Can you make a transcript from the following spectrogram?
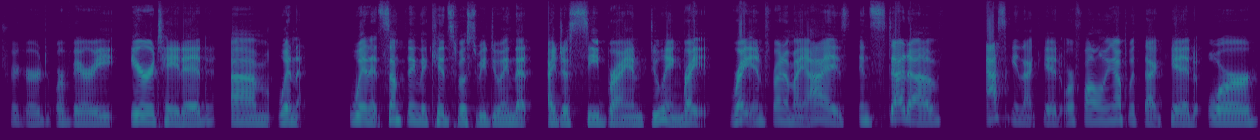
triggered or very irritated um, when when it's something the kid's supposed to be doing that I just see Brian doing right right in front of my eyes instead of asking that kid or following up with that kid or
